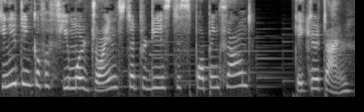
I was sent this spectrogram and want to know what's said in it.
Can you think of a few more joints that produce this popping sound? Take your time.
